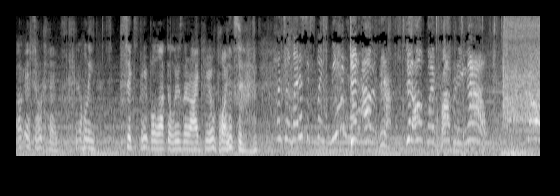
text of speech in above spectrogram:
oh, it's okay. Only six people have to lose their IQ points. Hunter, let us explain. We had no Get out of here! Get off my property now! Go!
